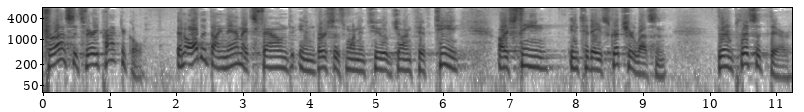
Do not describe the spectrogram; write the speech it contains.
for us, it's very practical. And all the dynamics found in verses 1 and 2 of John 15 are seen in today's scripture lesson. They're implicit there.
